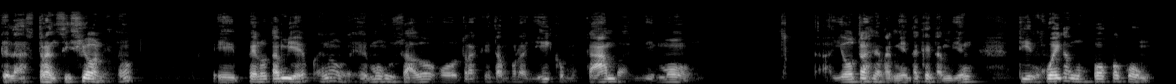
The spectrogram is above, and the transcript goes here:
de las transiciones, ¿no? Eh, pero también, bueno, hemos usado otras que están por allí, como Canva, el mismo, hay otras herramientas que también juegan un poco con,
